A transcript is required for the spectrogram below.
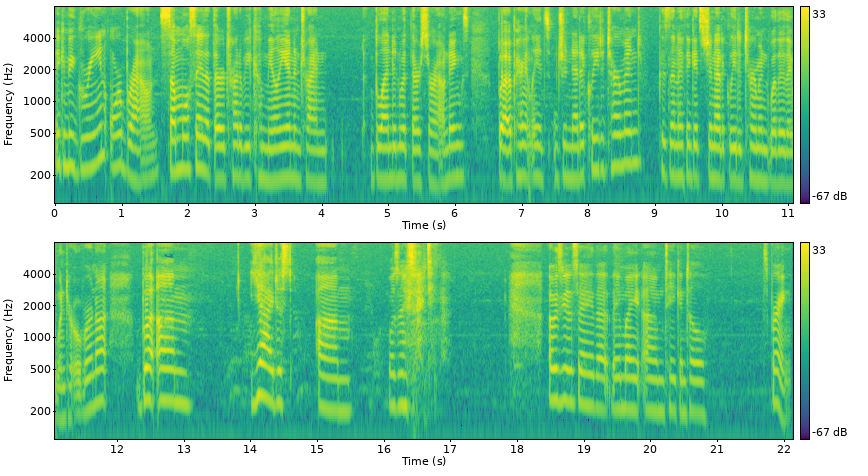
They can be green or brown. Some will say that they're trying to be chameleon and try and blend in with their surroundings but apparently it's genetically determined because then i think it's genetically determined whether they winter over or not. But um yeah i just um wasn't expecting that. I was gonna say that they might um, take until spring,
